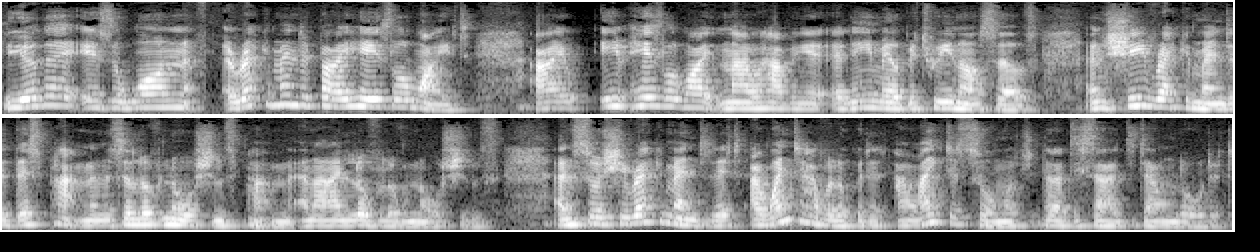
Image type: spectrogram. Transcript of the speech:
The other is a one recommended by Hazel White. I, Hazel White and I were having a, an email between ourselves and she recommended this pattern and it's a Love Notions pattern and I love Love Notions. And so she recommended it. I went to have a look at it. I liked it so much that I decided to download it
